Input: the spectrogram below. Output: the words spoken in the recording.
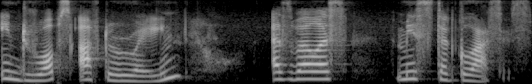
in drops after rain as well as misted glasses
